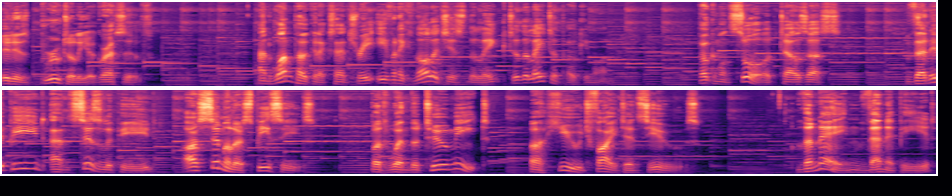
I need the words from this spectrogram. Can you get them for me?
It is brutally aggressive. And one Pokedex entry even acknowledges the link to the later Pokemon. Pokemon Sword tells us Venipede and Sizzlipede are similar species, but when the two meet, a huge fight ensues. The name Venipede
